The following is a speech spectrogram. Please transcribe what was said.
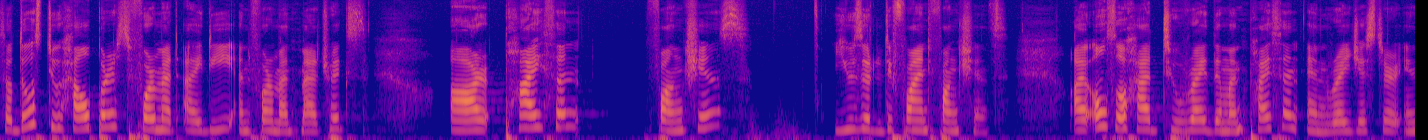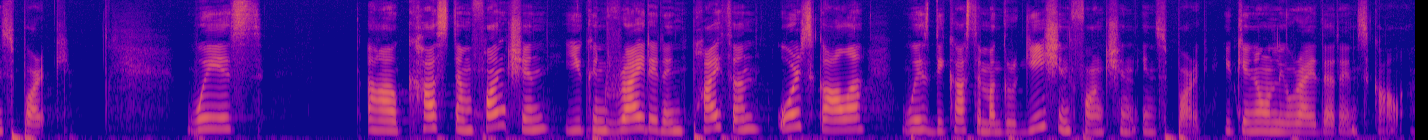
So those two helpers, format ID and format metrics, are Python functions, user-defined functions. I also had to write them in Python and register in Spark. With uh, custom function, you can write it in Python or Scala with the custom aggregation function in Spark. You can only write that in Scala.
